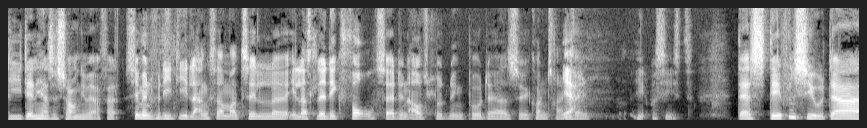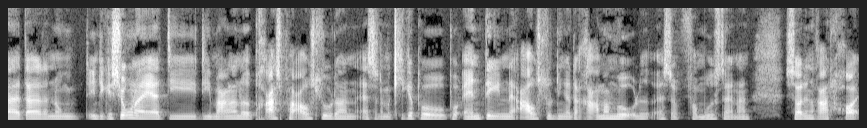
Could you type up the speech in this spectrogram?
lige i den her sæson i hvert fald. Simpelthen fordi de er langsommere til, øh, eller slet ikke får sat en afslutning på deres øh, kontrakt. Ja, helt præcist. Deres defensiv, der, der er der nogle indikationer af, at de, de mangler noget pres på afslutteren. Altså når man kigger på, på andelen af afslutninger, der rammer målet, altså for modstanderen, så er den ret høj.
